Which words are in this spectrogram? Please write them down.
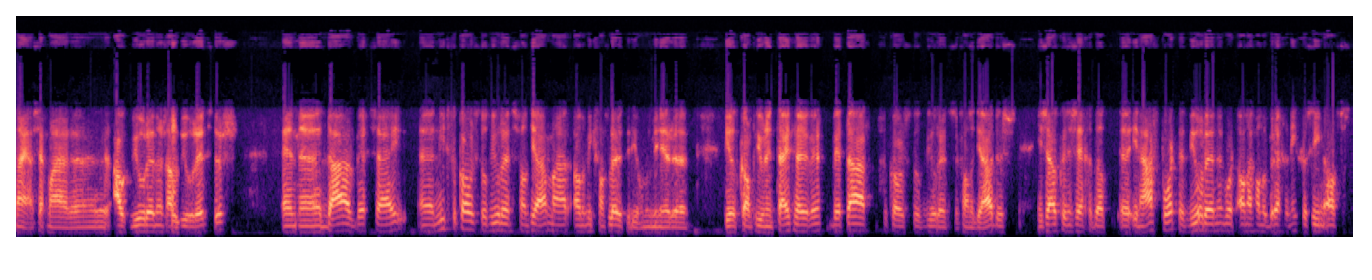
nou ja, zeg maar, oud wielrenners, oud wielrensters. En daar werd zij niet verkozen tot wielrenster van het jaar, maar Annemiek van Vleuten, die onder meer wereldkampioen in tijdrijden werd, werd daar gekozen tot wielrenster van het jaar. Dus je zou kunnen zeggen dat in haar sport, het wielrennen, wordt Anna van der Breggen niet gezien als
